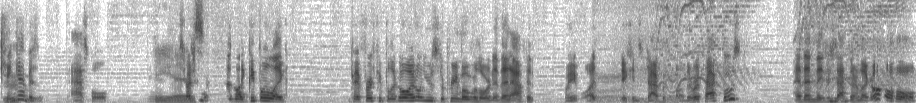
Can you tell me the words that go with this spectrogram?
King Mm. Gambit is an asshole. He is. Especially 'cause, like people like at first people are like, oh, I don't use Supreme Overlord, and then after, wait, what? It can stack with other attack boost, and then they just sat there and like, oh,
